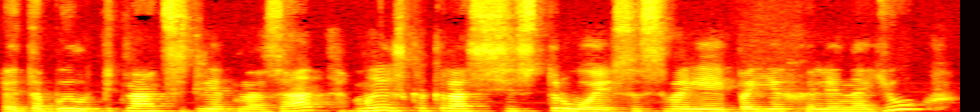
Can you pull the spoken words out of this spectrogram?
это было 15 лет назад, мы как раз с сестрой со своей поехали на юг,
